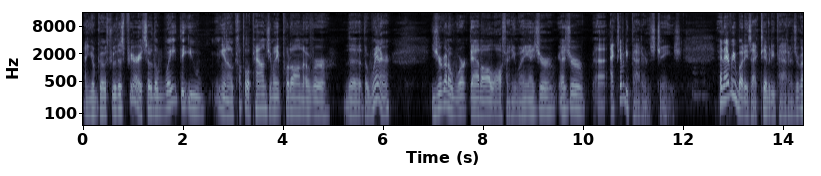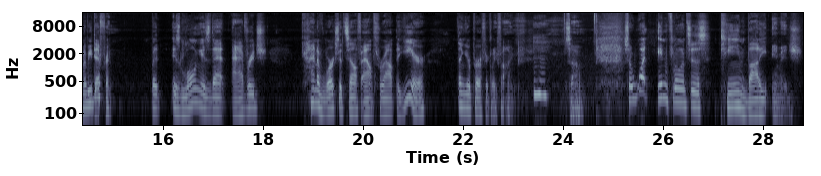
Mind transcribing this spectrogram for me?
And you'll go through this period. So the weight that you, you know, a couple of pounds you might put on over the the winter, you're going to work that all off anyway as your as your uh, activity patterns change. And everybody's activity patterns are going to be different. But as long as that average kind of works itself out throughout the year, then you're perfectly fine. Mm-hmm. So, so what influences teen body image?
